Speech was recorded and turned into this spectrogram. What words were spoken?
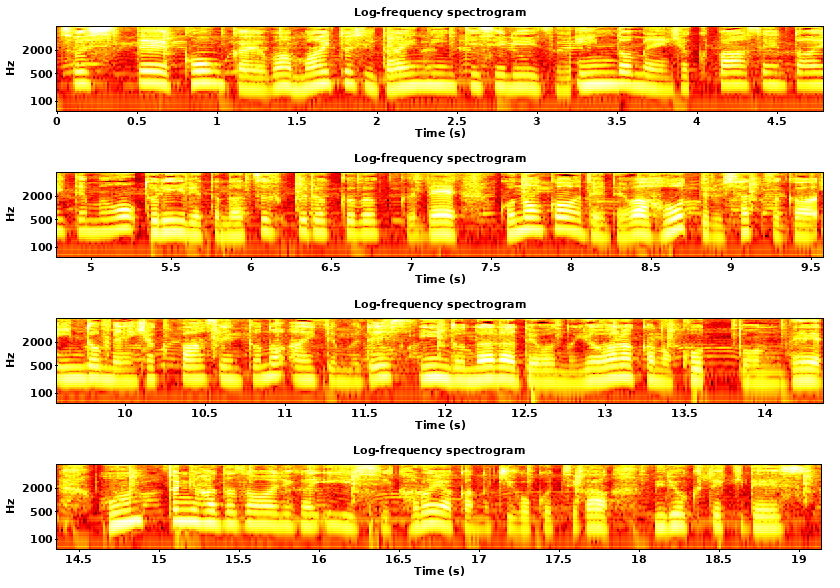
そして今回は毎年大人気シリーズインド麺100%アイテムを取り入れた夏服ルックブックでこのコーデでは羽織ってるシャツがインド麺100%のアイテムです。インドならではの柔らかなコットンで本当に肌触りがいいし軽やかな着心地が魅力的です。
